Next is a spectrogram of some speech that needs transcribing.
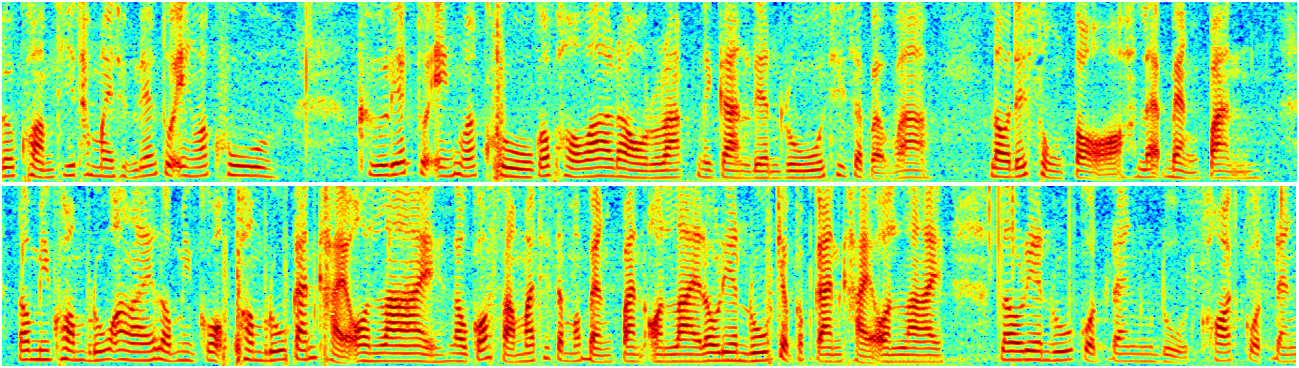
ด้วยความที่ทำไมถึงเรียกตัวเองว่าครู คือเรียกตัวเองว่าครูก็เพราะว่าเรารักในการเรียนรู้ที่จะแบบว่าเราได้ส่งต่อและแบ่งปัน เรามีความรู้อะไร เรามีความรู้การขายออนไลน์ เราก็สามารถที่จะมาแบ่งปันออนไลน์ เราเรียนรู้เกี่ยวกับการขายออนไลน์ เราเรียนรู้กฎแรงดูด คอร์สกฎแรง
